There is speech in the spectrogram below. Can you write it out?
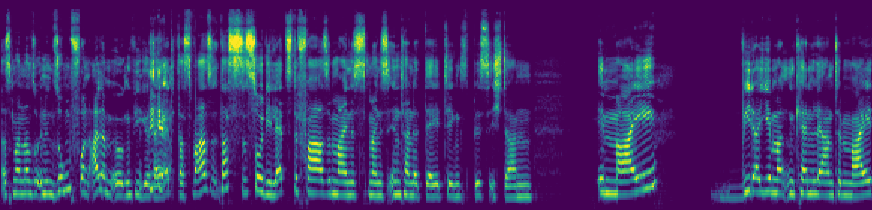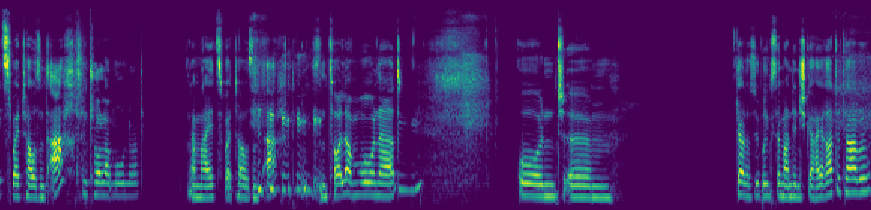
dass man dann so in den Sumpf von allem irgendwie gerät. Ja. Das war, das ist so die letzte Phase meines, meines Internet-Datings, bis ich dann im Mai wieder jemanden kennenlernte im Mai 2008. Ein toller Monat. Na, Mai 2008. ein toller Monat. Mhm. Und ähm, ja, das ist übrigens der Mann, den ich geheiratet habe,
